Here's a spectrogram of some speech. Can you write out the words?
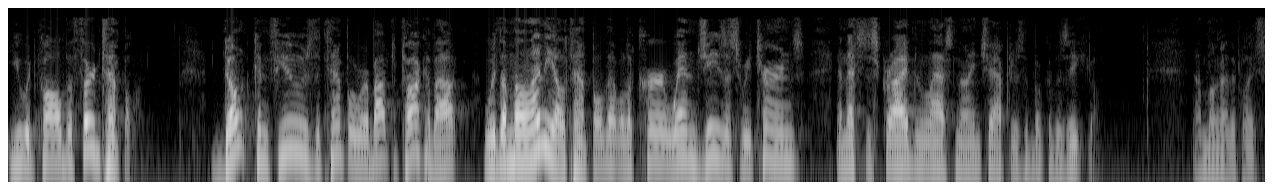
you would call the third temple. Don't confuse the temple we're about to talk about with the millennial temple that will occur when Jesus returns, and that's described in the last nine chapters of the book of Ezekiel among other places.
